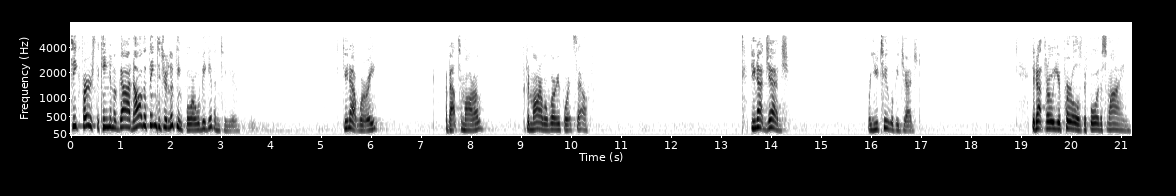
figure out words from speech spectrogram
Seek first the kingdom of God, and all the things that you're looking for will be given to you. Do not worry about tomorrow, for tomorrow will worry for itself. Do not judge, or you too will be judged. Do not throw your pearls before the swine.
